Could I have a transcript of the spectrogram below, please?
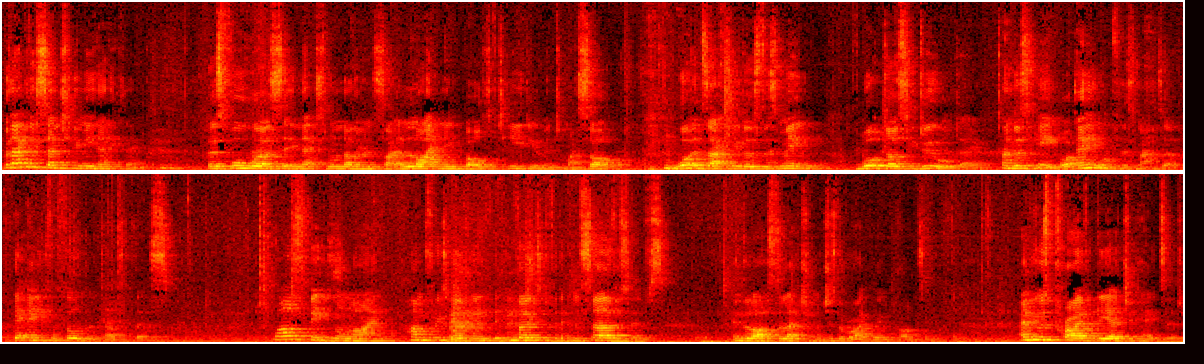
But that could essentially mean anything. There's four words sitting next to one another incite a lightning bolt of tedium into my soul. What exactly does this mean? What does he do all day? And does he, or anyone for this matter, get any fulfillment out of this? While speaking online, Humphrey told me that he voted for the Conservatives in the last election, which is the right wing party. And he was privately educated.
